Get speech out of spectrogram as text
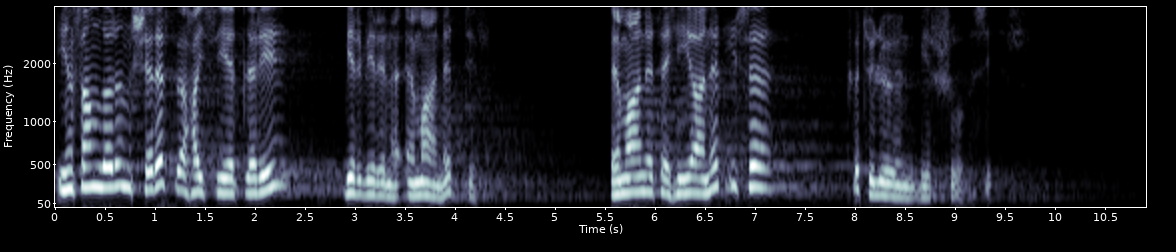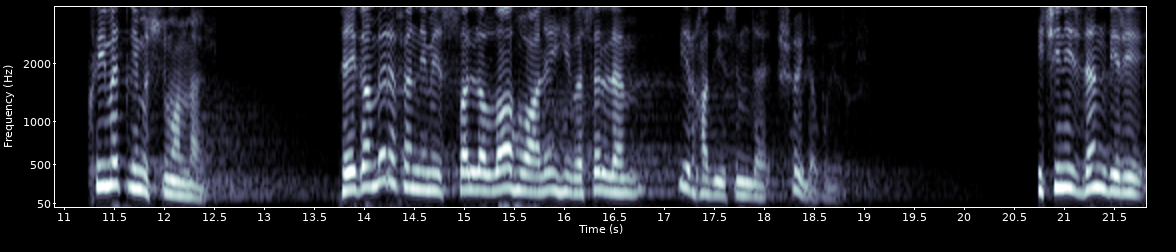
insanların şeref ve haysiyetleri birbirine emanettir. Emanete hiyanet ise kötülüğün bir şubesidir. Kıymetli Müslümanlar, Peygamber Efendimiz sallallahu aleyhi ve sellem bir hadisinde şöyle buyurur. İçinizden biri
